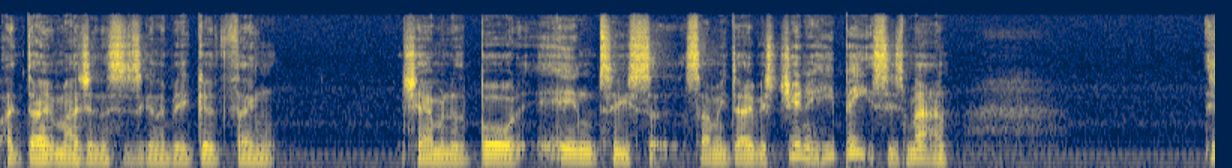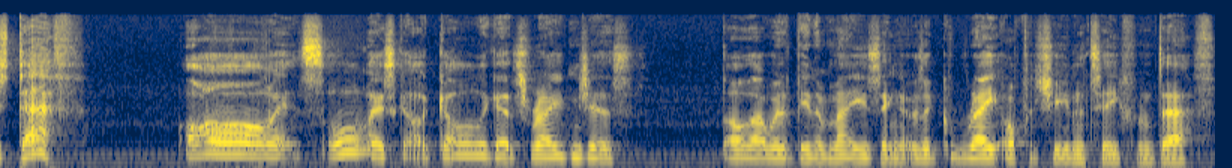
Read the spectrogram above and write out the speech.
I don't imagine this is going to be a good thing. Chairman of the board into Sammy Davis Jr. He beats his man. It's death. Oh, it's almost got a goal against Rangers. Oh, that would have been amazing. It was a great opportunity from Death.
